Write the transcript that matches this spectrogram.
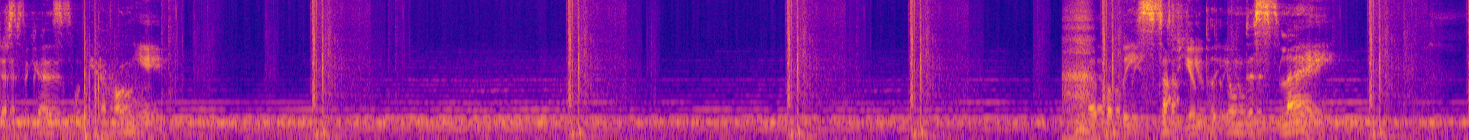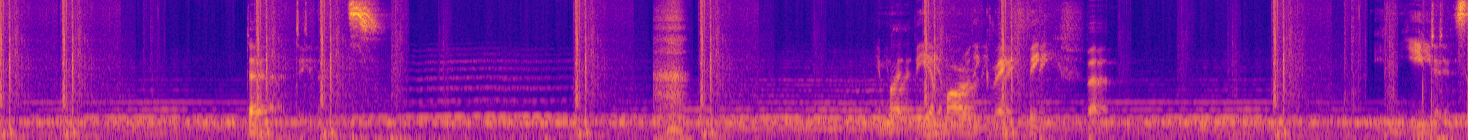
Just because of what you have on you. There'll probably stuff you put you on display. Don't do that. You might be a morally great thief, but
